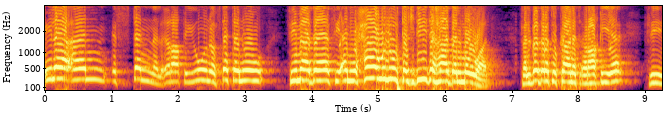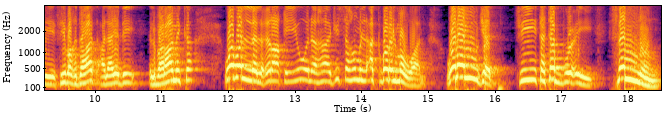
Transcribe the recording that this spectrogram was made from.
إلى أن افتن العراقيون وافتتنوا في ماذا؟ في أن يحاولوا تجديد هذا الموال. فالبدرة كانت عراقية في في بغداد على يد البرامكة وظل العراقيون هاجسهم الأكبر الموال. ولا يوجد في تتبع فن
